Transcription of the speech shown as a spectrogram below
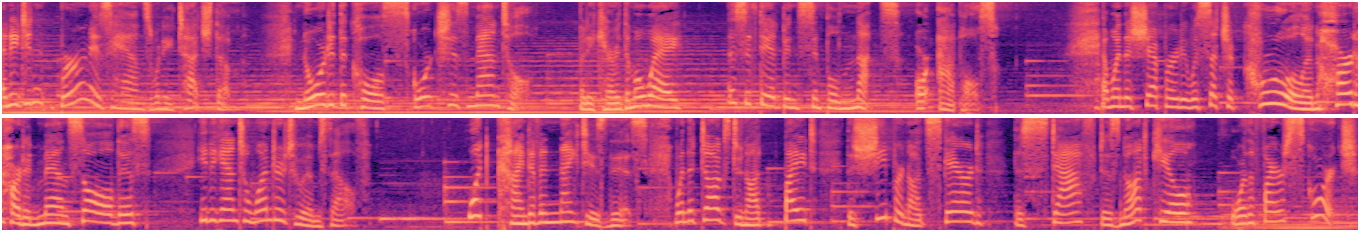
And he didn't burn his hands when he touched them nor did the coals scorch his mantle, but he carried them away as if they had been simple nuts or apples. And when the shepherd, who was such a cruel and hard hearted man, saw all this, he began to wonder to himself What kind of a night is this when the dogs do not bite, the sheep are not scared, the staff does not kill, or the fire scorch?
